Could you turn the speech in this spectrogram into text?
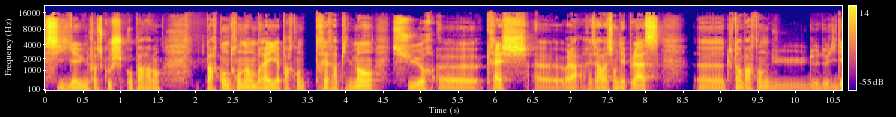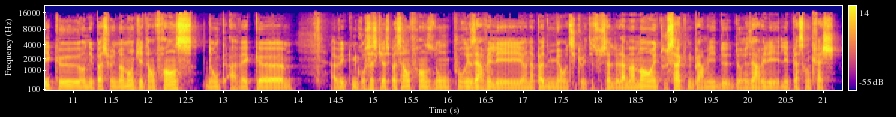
s'il y a eu une fausse couche auparavant. Par contre, on embraye par contre très rapidement sur euh, crèche, euh, voilà, réservation des places. Euh, tout en partant du, de, de l'idée qu'on n'est pas sur une maman qui est en France, donc avec euh, avec une grossesse qui va se passer en France. Donc pour réserver les, on n'a pas de numéro de sécurité sociale de la maman et tout ça qui nous permet de, de réserver les, les, places en crèche.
